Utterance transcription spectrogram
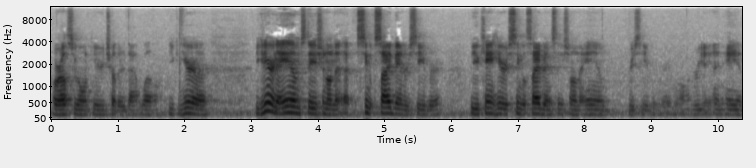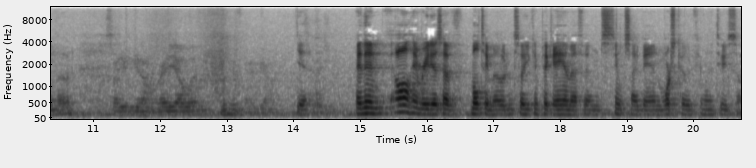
or else you won't hear each other that well. You can hear a you can hear an AM station on a, single sideband receiver, but you can't hear a single sideband station on an AM receiver very well, in AM mode. So you can get on the radio with them? Mm-hmm. Yeah. And then all ham radios have multi-mode, so you can pick AM, FM, single sideband, Morse code if you wanted to. So,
